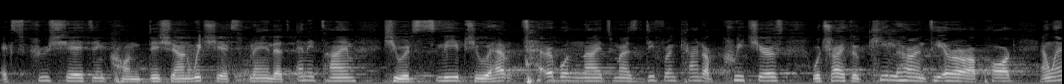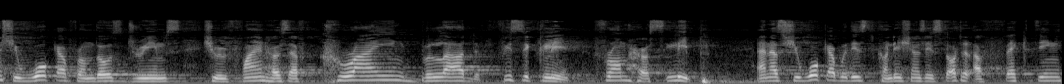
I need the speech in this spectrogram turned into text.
excruciating condition, which she explained that anytime she would sleep, she would have terrible nightmares. Different kind of creatures would try to kill her and tear her apart. And when she woke up from those dreams, she would find herself crying blood physically from her sleep. And as she woke up with these conditions, it started affecting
